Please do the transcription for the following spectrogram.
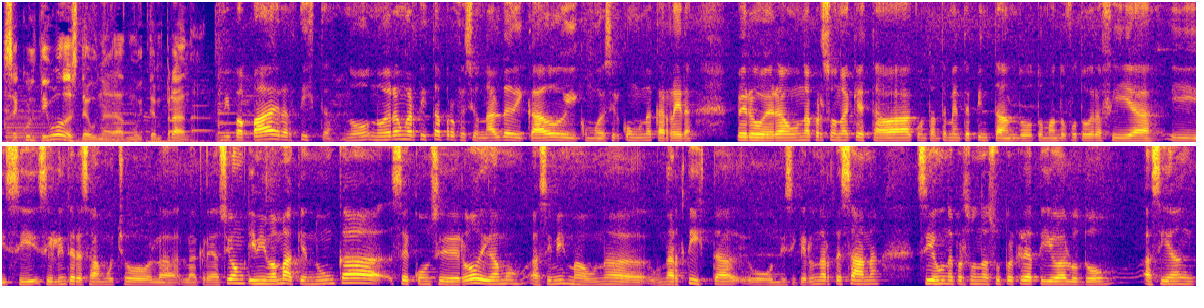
se cultivó desde una edad muy temprana. Mi papá era artista, no, no era un artista profesional dedicado y como decir con una carrera, pero era una persona que estaba constantemente pintando, tomando fotografías y sí, sí le interesaba mucho la, creación. Y mi mamá, que nunca se consideró, digamos, a sí misma una, una artista o ni siquiera una artesana, sí es una persona súper creativa, los dos hacían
